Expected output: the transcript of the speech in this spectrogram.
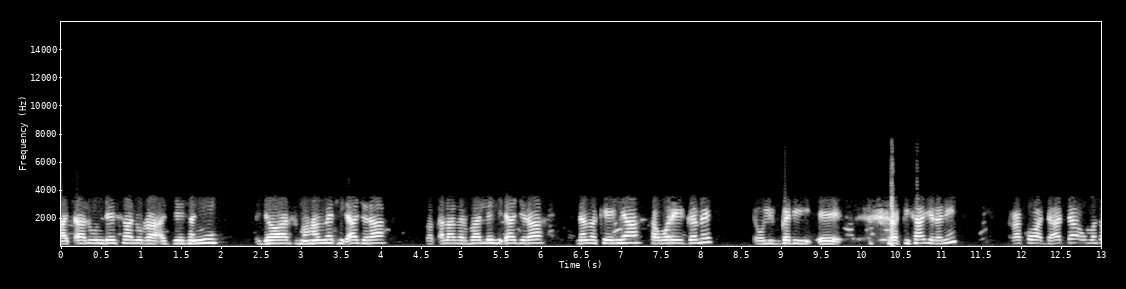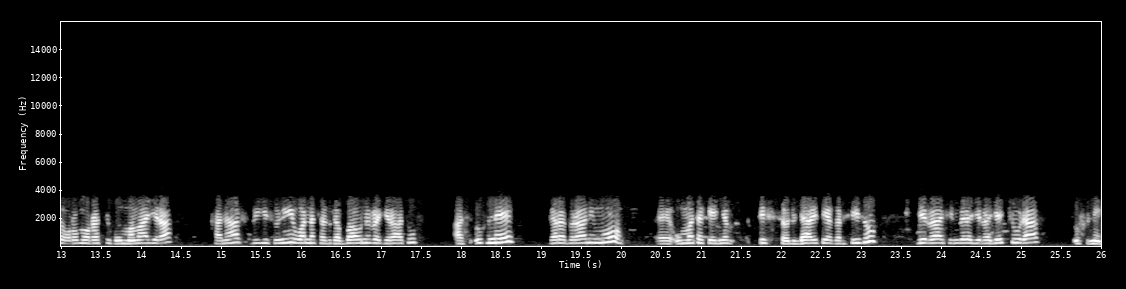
Hacaaluu Hundeessaa nurraa ajjeesanii Jawaar Mahammed hidhaa jira. Baqqalaa Garbaallee hidhaa jira. Nama keenya kan wareegame oliif gadi rakkisaa jiranii. Rakkoo adda addaa uummata Oromoo irratti uumamaa jira. Kanaaf biyyi suni wanna tasgabbaa'uun irra jiraatuuf as dhufnee gara biraan immoo uummata keenyattis solidaaritii agarsiisu jirraa isin bira jirra jechuudhaaf dhufne.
